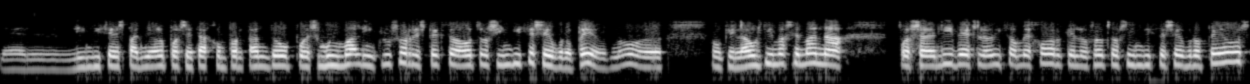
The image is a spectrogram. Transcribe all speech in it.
El índice español pues se está comportando pues muy mal incluso respecto a otros índices europeos, ¿no? Eh, aunque la última semana pues el IBEX lo hizo mejor que los otros índices europeos,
